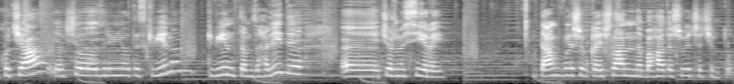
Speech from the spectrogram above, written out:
Хоча, якщо зрівнювати з квіном, квін там взагалі йде е, чорно-сірий, там вишивка йшла набагато швидше, ніж тут.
